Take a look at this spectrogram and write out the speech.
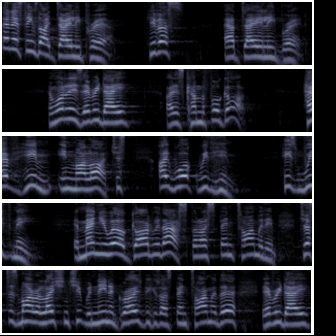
Then there's things like daily prayer. Give us our daily bread. And what it is, every day I just come before God. Have Him in my life. Just, I walk with Him. He's with me. Emmanuel, God with us, but I spend time with Him. Just as my relationship with Nina grows because I spend time with her every day,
